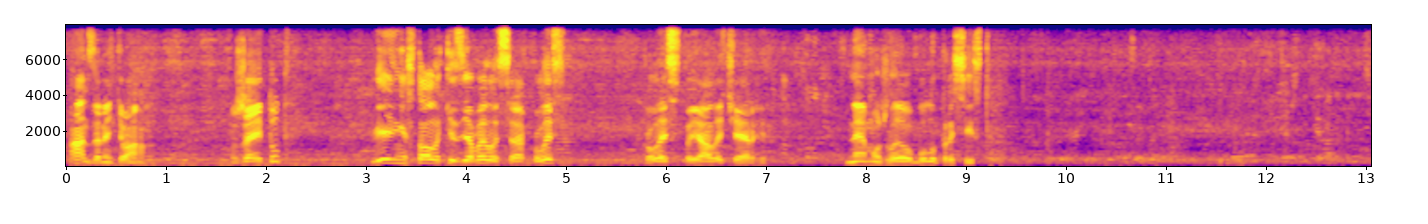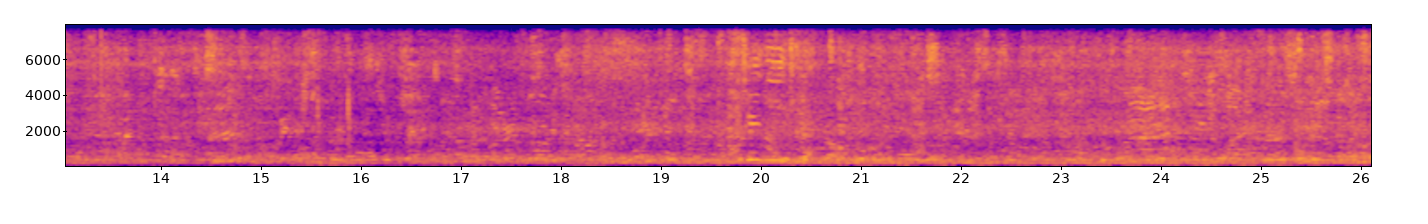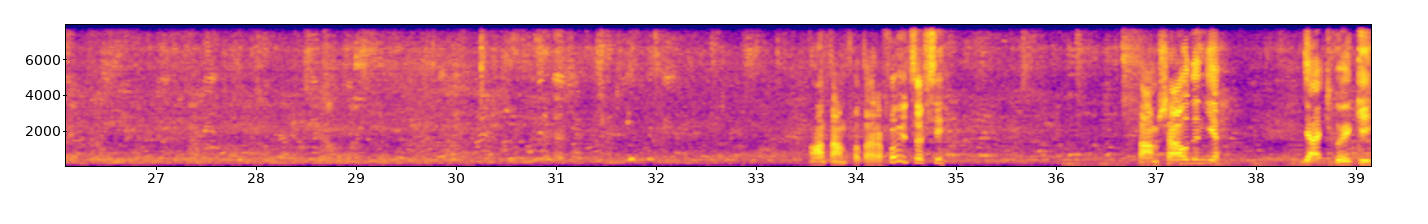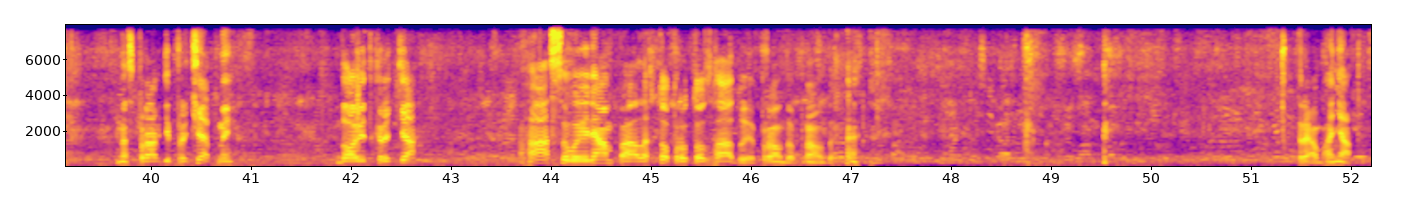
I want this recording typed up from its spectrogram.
А, зверніть увагу. Вже і тут вільні столики з'явилися колись, колись стояли черги. Неможливо було присісти. А, там фотографуються всі. Там ще один є дядько, який насправді причетний до відкриття газової лямпи, але хто про то згадує, правда, правда. Треба обганяти.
